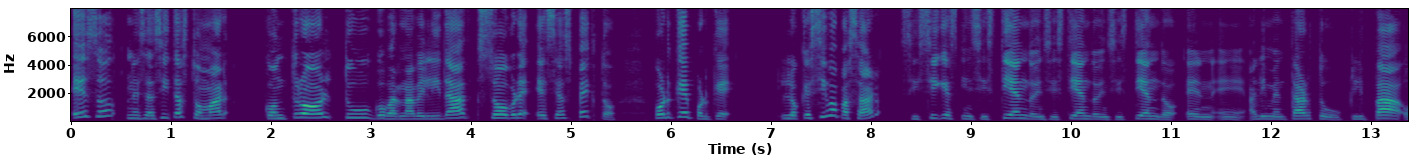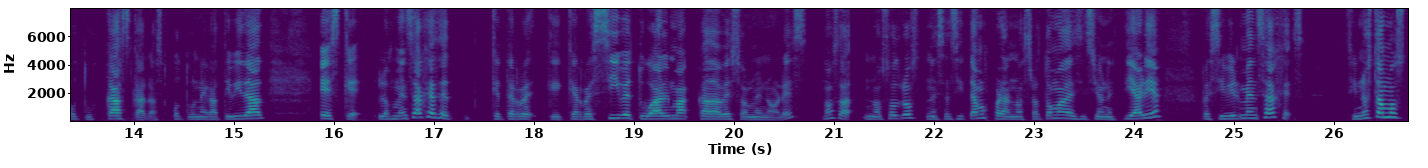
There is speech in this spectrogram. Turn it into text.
Eso necesitas tomar control, tu gobernabilidad sobre ese aspecto. ¿Por qué? Porque lo que sí va a pasar, si sigues insistiendo, insistiendo, insistiendo en eh, alimentar tu clipa o tus cáscaras o tu negatividad, es que los mensajes que, te que, recibe tu alma cada vez son menores. nosotros necesitamos para nuestra toma de decisiones diaria recibir mensajes. si no estamos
